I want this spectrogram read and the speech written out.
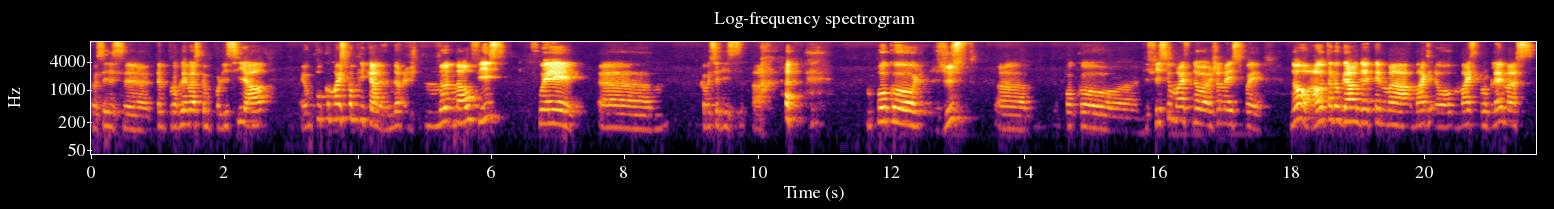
vocês uh, problemas com policial, é um pouco mais complicado. Não, não, não fiz, foi, uh, como se diz, um pouco justo, uh, um pouco difícil, mas não, jamais foi. Não, outro lugar onde mais, mais problemas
